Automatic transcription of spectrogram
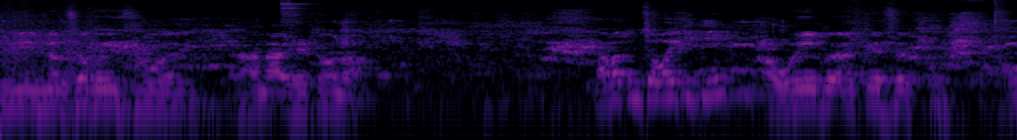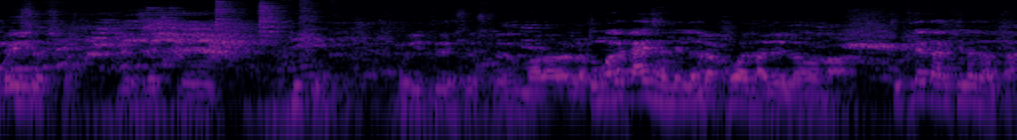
ही नवशा गोळी सवय राहणार हेतो ना. बाबा तुमचं वय किती? वय ब- त्रेसष्ट. वय त्रेसष्ट. त्रेसष्ट वय. ठीक आहे. वय त्रेसष्ट मला तुम्हाला काय झालेलं? लकवा झालेला मला कुठल्या तारखेला झालता?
